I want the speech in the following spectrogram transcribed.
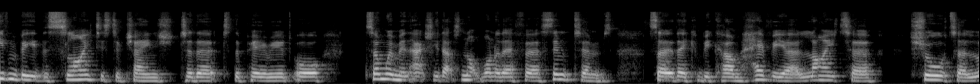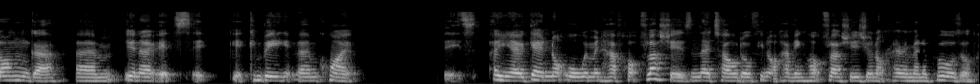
even be the slightest of change to the to the period, or some women actually that's not one of their first symptoms. So they can become heavier, lighter, shorter, longer. Um, you know, it's it it can be um, quite it's you know again not all women have hot flushes and they're told oh if you're not having hot flushes you're not perimenopausal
